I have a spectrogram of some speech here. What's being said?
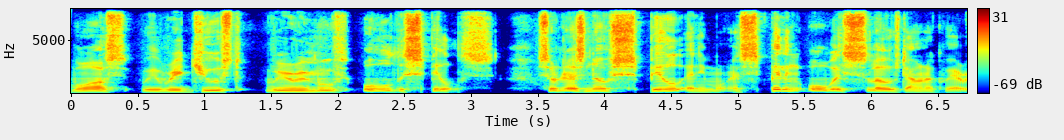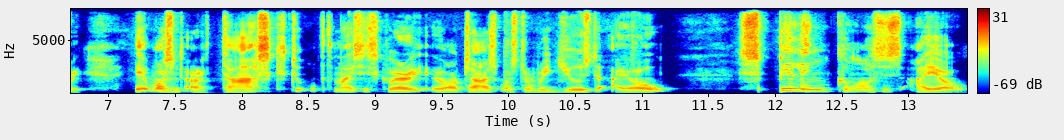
was we reduced, we removed all the spills. So there's no spill anymore and spilling always slows down a query. It wasn't our task to optimize this query, our task was to reduce the I.O. Spilling causes I.O.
